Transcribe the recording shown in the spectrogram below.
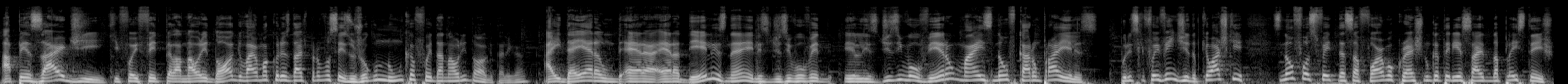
Apesar de que foi feito pela Naughty Dog, vai uma curiosidade para vocês: o jogo nunca foi da Naughty Dog, tá ligado? A ideia era, era, era deles, né? Eles, desenvolver, eles desenvolveram, mas não ficaram para eles. Por isso que foi vendido. Porque eu acho que se não fosse feito dessa forma, o Crash nunca teria saído da PlayStation.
